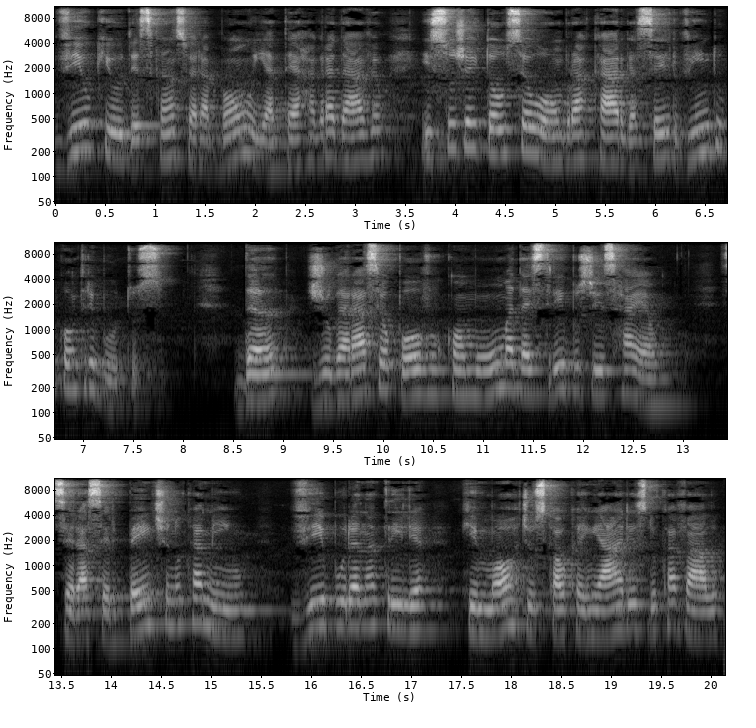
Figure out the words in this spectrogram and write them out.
Viu que o descanso era bom e a terra agradável, e sujeitou seu ombro à carga, servindo com tributos. Dan julgará seu povo como uma das tribos de Israel. Será serpente no caminho, víbora na trilha, que morde os calcanhares do cavalo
